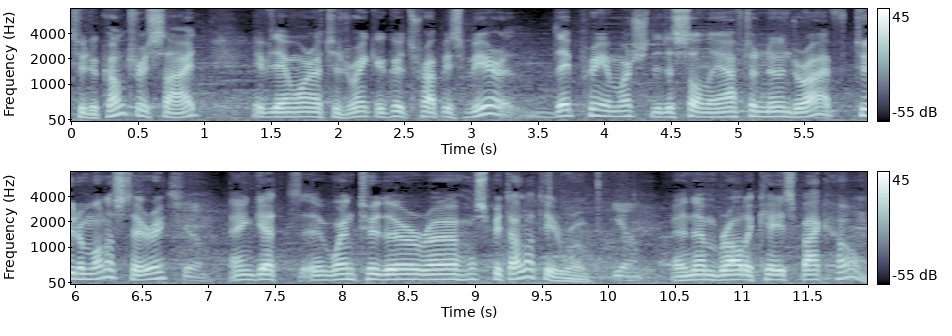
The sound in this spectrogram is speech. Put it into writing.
to the countryside, if they wanted to drink a good Trappist beer, they pretty much did a Sunday afternoon drive to the monastery Sure. and get uh, went to their uh, hospitality room yeah. and then brought a case back home.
